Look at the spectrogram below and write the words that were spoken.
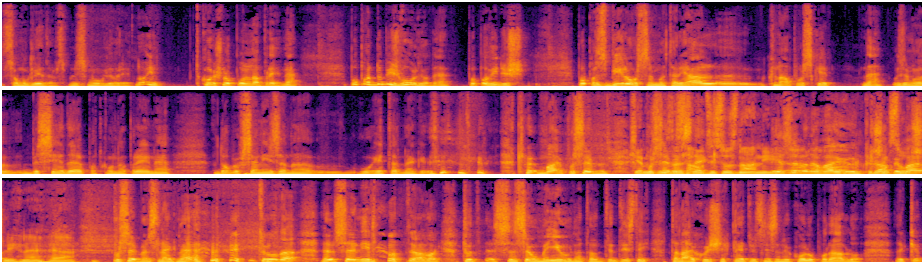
samo gledali smo, nismo mogli verjeti. No, in tako je šlo pol naprej. Ne. Po pa dobiš voljo, po pa vidiš, po pa zbiral sem material eh, knapovski ne, oziroma besede, pa tako naprej. Ne. Dobro, vse ni za eter, ne, ker imajo poseben Ja, poseben zasavci sneg. so znani. Ja, seveda imajo sočnih, ne, ja. Poseben sneg, ne. Tako da vse ni, ampak tudi sem se omejil na to, tistih najhujših kletvic nisem nikoli uporabljal. ker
